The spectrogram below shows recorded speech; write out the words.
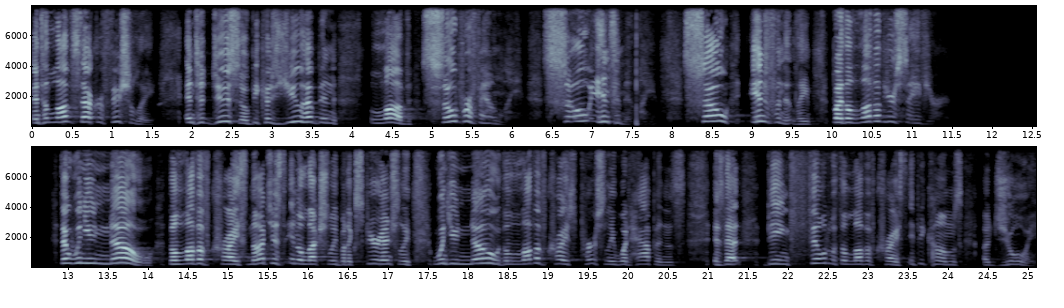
and to love sacrificially and to do so because you have been loved so profoundly, so intimately, so infinitely by the love of your Savior that when you know the love of Christ, not just intellectually, but experientially, when you know the love of Christ personally, what happens is that being filled with the love of Christ, it becomes a joy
